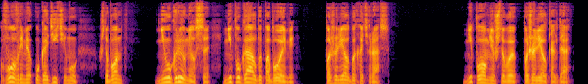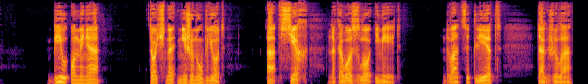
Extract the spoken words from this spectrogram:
вовремя угодить ему, чтобы он не угрюмился, не пугал бы побоями, пожалел бы хоть раз. Не помню, чтобы пожалел когда. Бил он меня, точно не жену бьет, а всех на кого зло имеет. Двадцать лет так жила.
